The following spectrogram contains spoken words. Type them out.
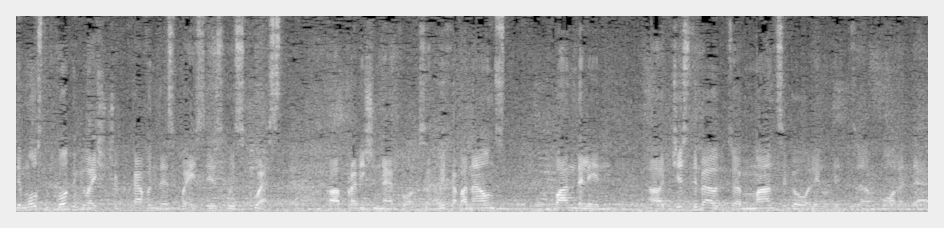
the most important relationship we have in this space is with Quest uh, Provision Networks, and we have announced bundling uh, just about a month ago, a little bit uh, more than that.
